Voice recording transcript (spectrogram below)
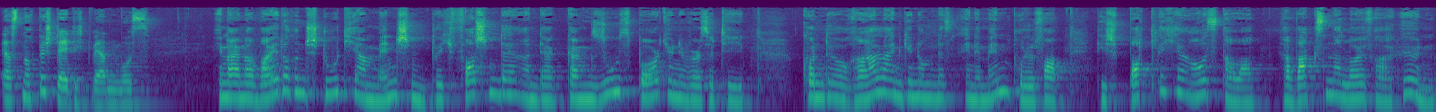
erst noch bestätigt werden muss. In einer weiteren Studie am Menschen durch Forschende an der Guangzhou Sport University konnte oral eingenommenes NMN-Pulver die sportliche Ausdauer erwachsener Läufer erhöhen,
